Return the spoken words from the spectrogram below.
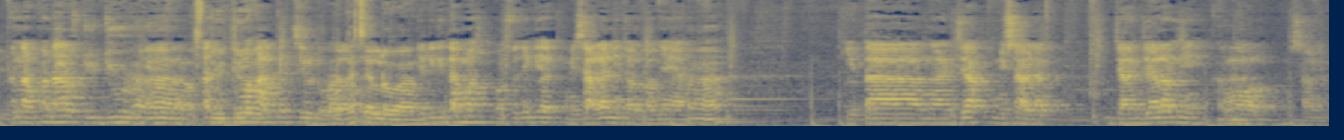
kenapa harus jujur gitu? Ah, harus kan jujur. cuma hal kecil doang. Hal kecil doang. Jadi kita mas, maksudnya misalnya nih contohnya ya, Heeh. Kita ngajak misalnya jalan-jalan nih ke mall misalnya.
